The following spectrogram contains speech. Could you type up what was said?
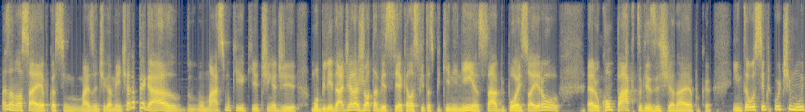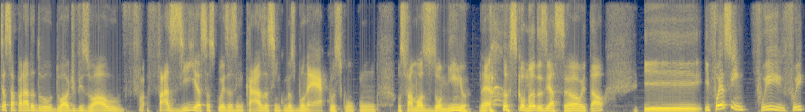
Mas na nossa época, assim, mais antigamente, era pegar o máximo que, que tinha de mobilidade era JVC, aquelas fitas pequenininhas, sabe? Pô, isso aí era o, era o compacto que existia na época. Então eu sempre curti muito essa parada do, do audiovisual, fazia essas coisas em casa, assim, com meus bonecos, com, com os famosos hominho, né? Os comandos de ação e tal. E, e foi assim, fui, fui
